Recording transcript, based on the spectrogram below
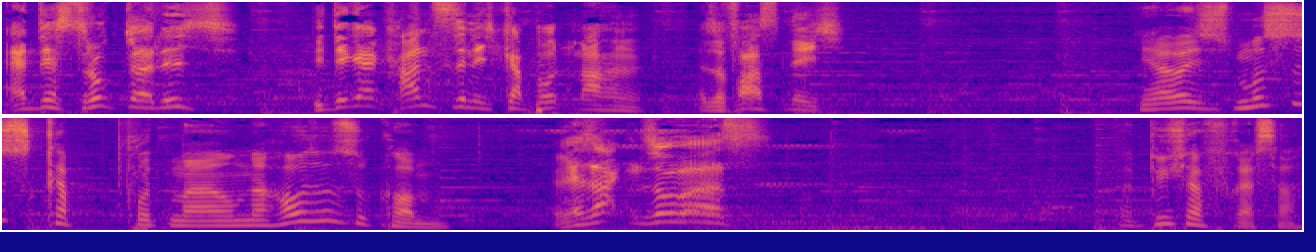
Ein Destruktor nicht. Die Dinger kannst du nicht kaputt machen. Also fast nicht. Ja, aber ich muss es kaputt machen, um nach Hause zu kommen. Wer sagt denn sowas? Bücherfresser.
